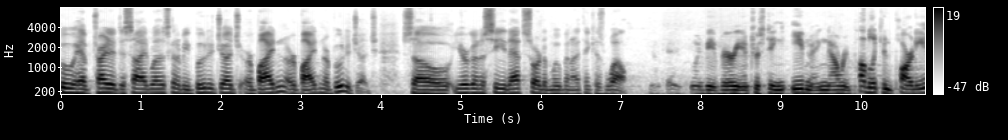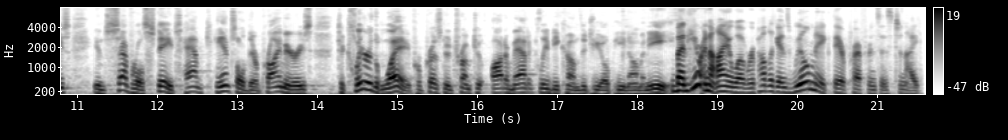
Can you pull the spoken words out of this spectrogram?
who have tried to decide whether it's going to be Buttigieg or Biden or Biden or Buttigieg. So you're going to see that sort of movement, I think, as well. Okay, it's going to be a very interesting evening. Now, Republican parties in several states have canceled their primaries to clear the way for President Trump to automatically become the GOP nominee. But here in Iowa, Republicans will make their preferences tonight.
